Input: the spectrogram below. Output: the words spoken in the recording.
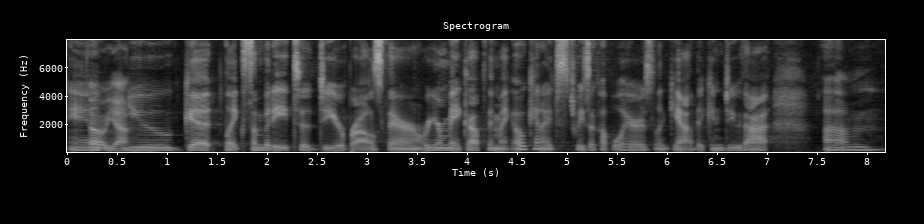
and Oh, yeah. you get like somebody to do your brows there or your makeup, they might, oh, can I just tweeze a couple hairs? Like, yeah, they can do that. Um,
